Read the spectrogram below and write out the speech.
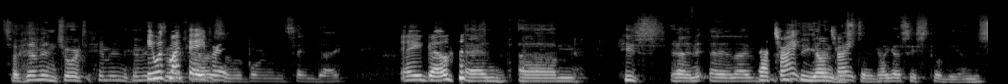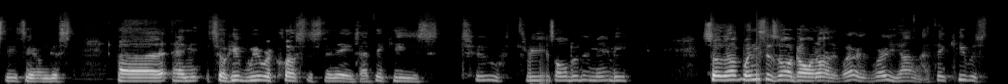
So him and George, him and him. He was George my favorite. Harrison were born on the same day. There you go. and um, he's and and I. That's right. The youngest. Right. I guess he's still the youngest. He's the youngest. Uh, and so he, we were closest in age. I think he's two, three years older than maybe. So that, when this is all going on, we're we're young. I think he was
